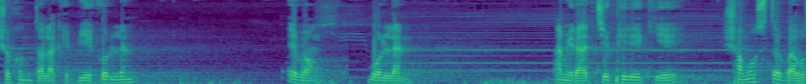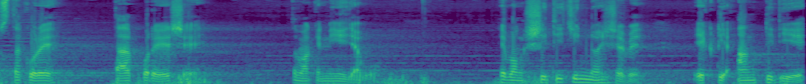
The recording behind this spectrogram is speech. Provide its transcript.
শকুন্তলাকে বিয়ে করলেন এবং বললেন, আমি রাজ্যে ফিরে গিয়ে সমস্ত ব্যবস্থা করে তারপরে এসে তোমাকে নিয়ে যাব এবং স্মৃতিচিহ্ন হিসেবে একটি আংটি দিয়ে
